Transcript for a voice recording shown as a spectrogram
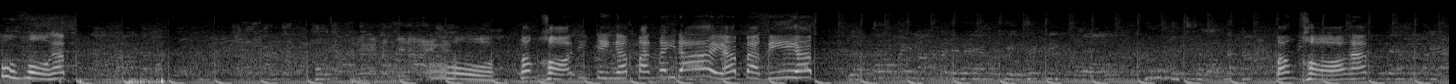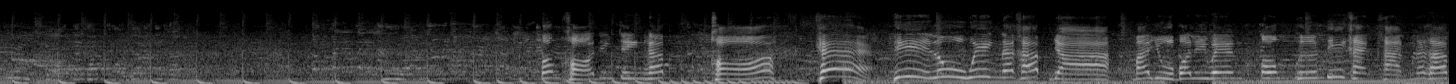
โอ้โหครับโอ้โหต้องขอจริงๆครับ มันไม่ได้ครับแบบนี้ครับ ต้องขอครับต้องขอจริงๆครับ ขอแค่ที่ลู่วิ่งนะครับ อย่ามาอยู่บริเวณตรงพื้นที่แข่งขันนะครับ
